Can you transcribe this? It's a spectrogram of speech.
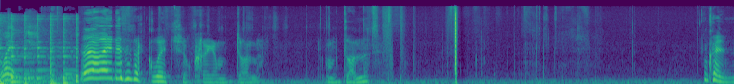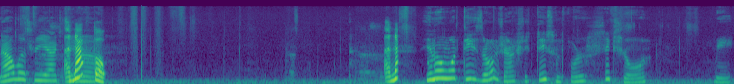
glitch. Really? This is a glitch. Okay, I'm done. I'm done. Okay, now let's react to An apple. An You know what? These are actually decent for a six-year-old. Me.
